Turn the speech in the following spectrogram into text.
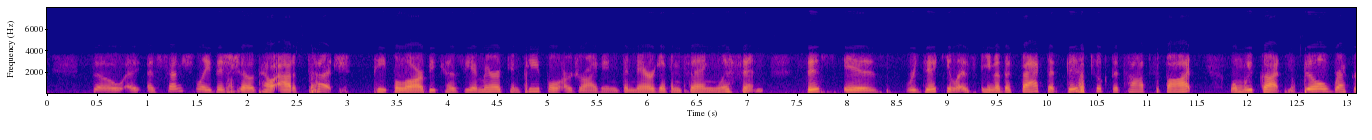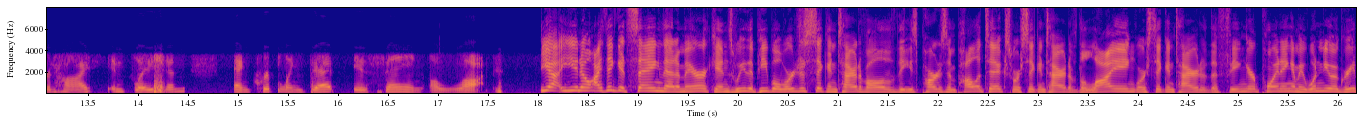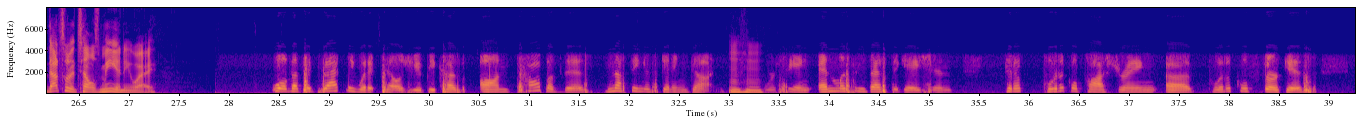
So uh, essentially, this shows how out of touch people are because the American people are driving the narrative and saying, "Listen, this is ridiculous." You know, the fact that this took the top spot when we've got still record high inflation and crippling debt is saying a lot. Yeah, you know, I think it's saying that Americans, we the people, we're just sick and tired of all of these partisan politics. We're sick and tired of the lying. We're sick and tired of the finger pointing. I mean, wouldn't you agree? That's what it tells me anyway. Well, that's exactly what it tells you because on top of this, nothing is getting done. Mm-hmm. We're seeing endless investigations, political posturing, uh, political circus,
